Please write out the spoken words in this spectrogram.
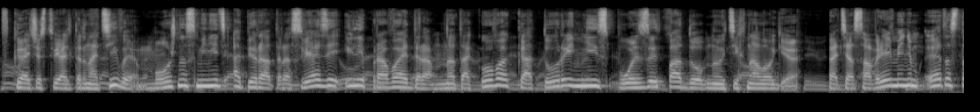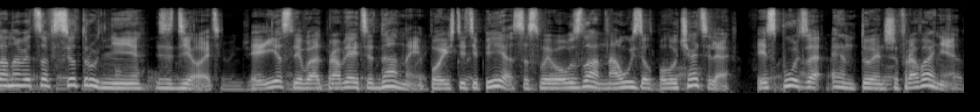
В качестве альтернативы можно сменить оператора связи или провайдера на такого, который не использует подобную технологию. Хотя со временем это становится все труднее сделать. И если вы отправляете данные по HTTPS со своего узла на узел получателя, Используя end-to-end шифрование,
